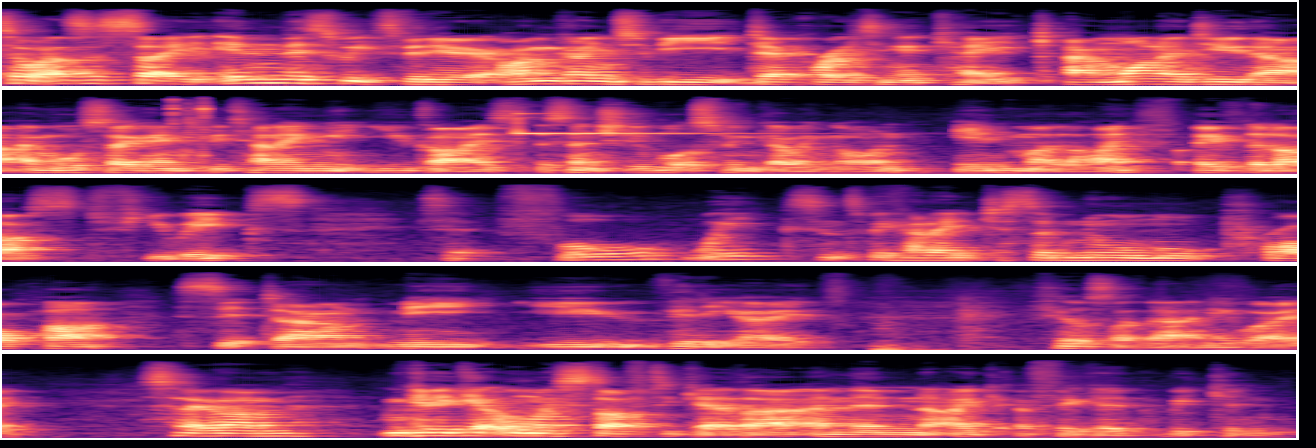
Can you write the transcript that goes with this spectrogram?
So as I say, in this week's video, I'm going to be decorating a cake. And while I do that, I'm also going to be telling you guys essentially what's been going on in my life over the last few weeks. Is it four weeks since we had a, just a normal, proper sit down, me, you video? Feels like that anyway. So um, I'm gonna get all my stuff together and then I, I figured we can,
